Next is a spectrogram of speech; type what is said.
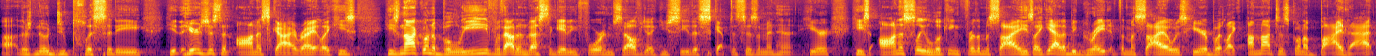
uh, there's no duplicity. He, here's just an honest guy, right? Like he's he's not going to believe without investigating for himself. Like you see the skepticism in him here. He's honestly looking for the Messiah. He's like, yeah, that'd be great if the Messiah was here, but like I'm not just going to buy that.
